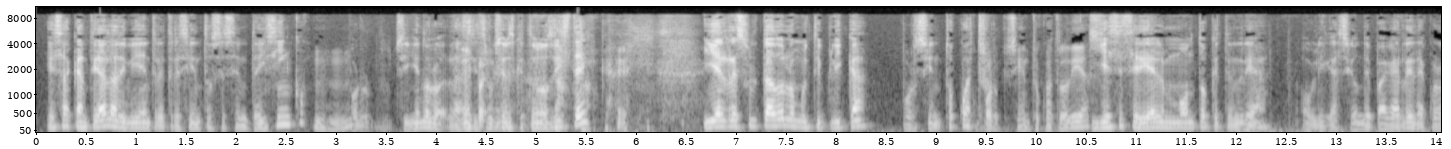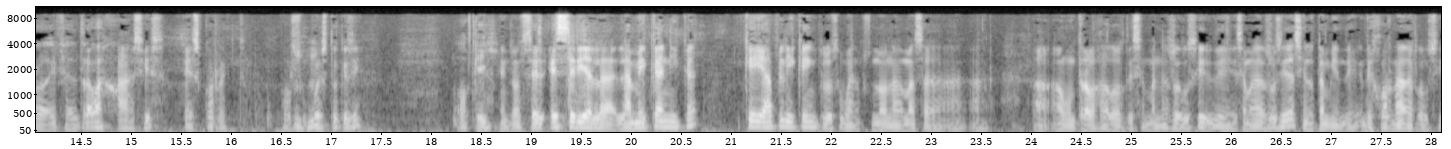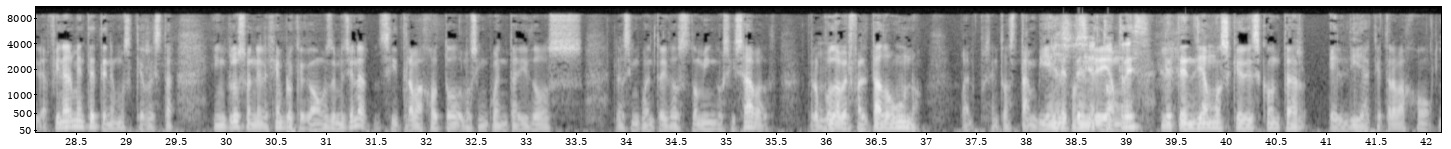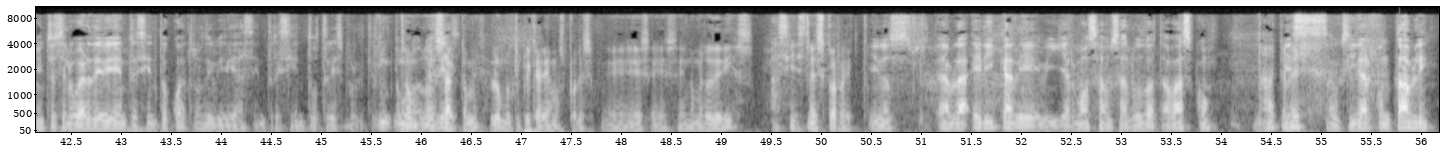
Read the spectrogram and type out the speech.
Esa cantidad la divide entre 365, Ujú. por, siguiendo lo- las instrucciones que tú nos diste, y el resultado lo multiplica por 104. Por 104 días. Y ese sería el monto que tendría obligación de pagarle de acuerdo a la ley del trabajo. Así es, es correcto. Por supuesto que sí. Ok. Entonces, esa sería la, la mecánica que aplica incluso, bueno, pues no nada más a, a- a- a un trabajador de semanas, reduci- de semanas reducidas, sino también de, de jornada reducida. Finalmente tenemos que restar, incluso en el ejemplo que acabamos de mencionar, si trabajó todos los 52, los 52 domingos y sábados, pero pudo haber faltado uno. Bueno, pues entonces también le tendríamos, 103. le tendríamos que descontar el día que trabajó Entonces en lugar de dividir entre 104, dividirías entre 103 porque te faltó No, uno días. exactamente, lo multiplicaríamos por ese, eh, ese, ese número de días. Así es. Es correcto. Y nos habla Erika de Villahermosa, un saludo a Tabasco. Ah, caray. Es auxiliar contable.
